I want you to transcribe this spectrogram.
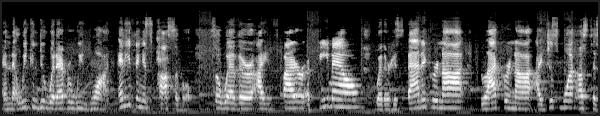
and that we can do whatever we want. Anything is possible. So, whether I inspire a female, whether Hispanic or not, black or not, I just want us to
